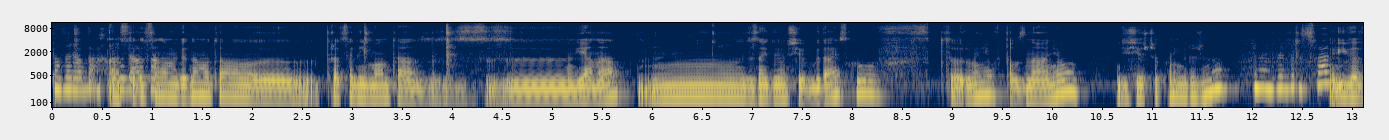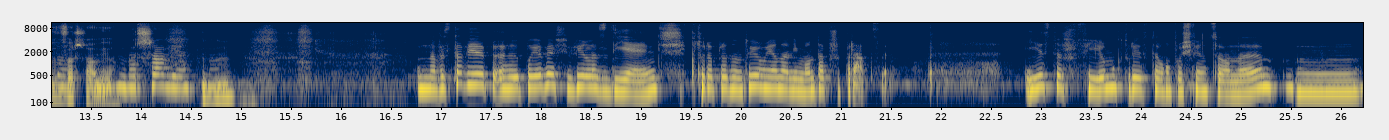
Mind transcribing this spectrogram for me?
po wyrobach A z tego co nam wiadomo, to prace Limonta z, z Jana mm, znajdują się w Gdańsku, w Toruniu, w Poznaniu. Gdzieś jeszcze, Pani Grażyna? No, we Wrocławiu. I we, w Warszawie. W Warszawie, no. Mhm. Na wystawie e, pojawia się wiele zdjęć, które prezentują Jana Limonta przy pracy. Jest też film, który jest temu poświęcony. Mm,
